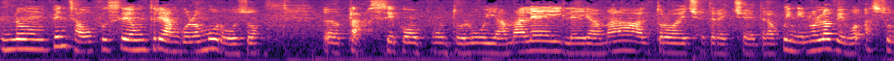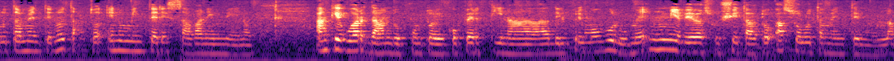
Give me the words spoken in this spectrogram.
non pensavo fosse un triangolo amoroso eh, classico, appunto lui ama lei, lei ama l'altro, eccetera, eccetera. Quindi non l'avevo assolutamente notato e non mi interessava nemmeno anche guardando appunto la copertina del primo volume non mi aveva suscitato assolutamente nulla.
